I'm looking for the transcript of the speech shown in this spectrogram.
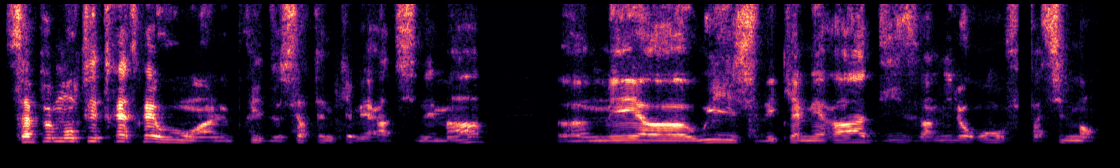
ça peut monter très très haut, hein, le prix de certaines caméras de cinéma. Euh, mais oui, c'est des caméras 10, 20 000 euros facilement.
